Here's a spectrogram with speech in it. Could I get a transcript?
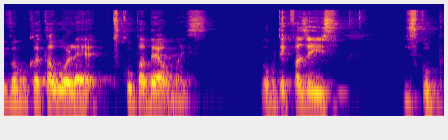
vamos cantar o olé. Desculpa, Bel, mas vamos ter que fazer isso. Desculpa.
